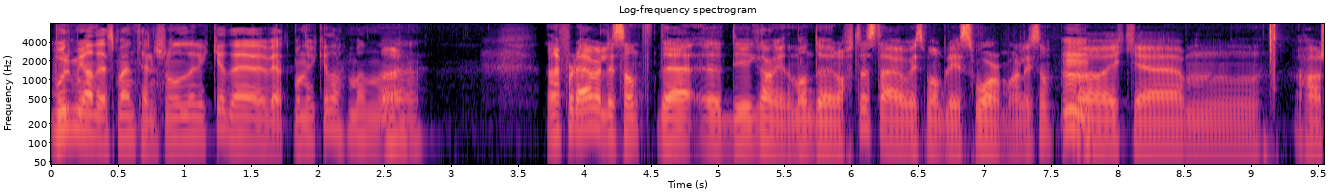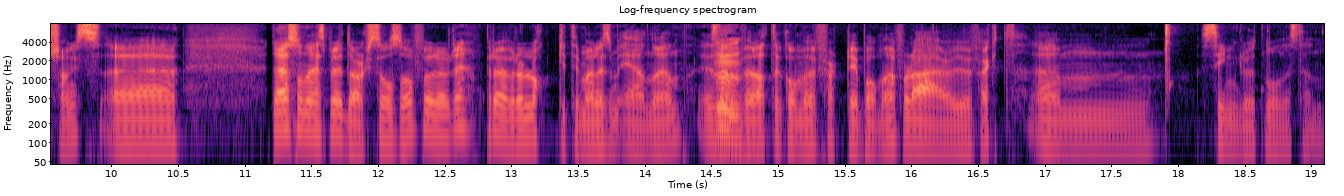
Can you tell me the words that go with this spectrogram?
Hvor mye av det som er intentional eller ikke, det vet man ikke, da. Men Nei. Nei, for det er veldig sant. Det, eh, de gangene man dør oftest, er jo hvis man blir swarma, liksom, Mm. og ikke um, har sjans. Uh, det er sånn jeg spiller Dark Souls òg, for øvrig. Prøver å lokke til meg liksom én og én, istedenfor Mm. at det kommer 40 på meg, for da er du fucked. Um, single ut noen isteden.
